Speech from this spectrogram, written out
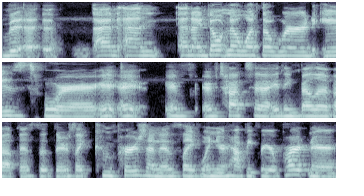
but uh, and and and i don't know what the word is for it, I've, I've talked to I think Bella about this that there's like compersion is like when you're happy for your partner,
